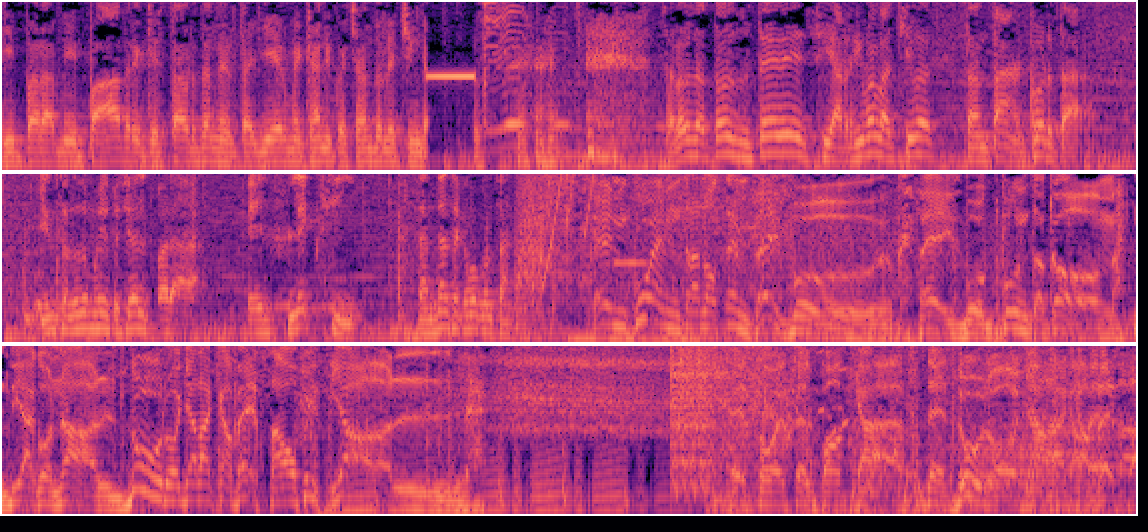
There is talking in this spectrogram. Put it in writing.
y para mi padre que está ahorita en el taller mecánico echándole chingados. Saludos a todos ustedes y arriba las chivas, tan tan, corta. Y un saludo muy especial para el Flexi. Tan tan se acabó corta. Encuéntranos en Facebook, facebook.com, diagonal duro y a la cabeza oficial. Esto es el podcast de duro y a la cabeza.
